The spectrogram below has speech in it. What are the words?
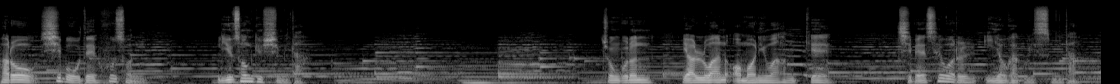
바로 15대 후손 류성규 씨입니다. 종부는 연로한 어머니와 함께 집의 세월을 이어가고 있습니다.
